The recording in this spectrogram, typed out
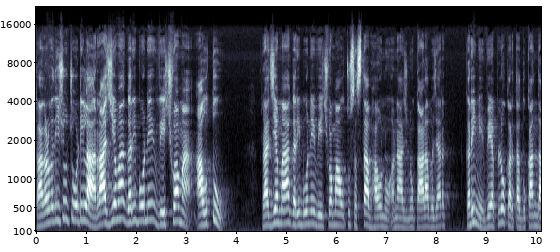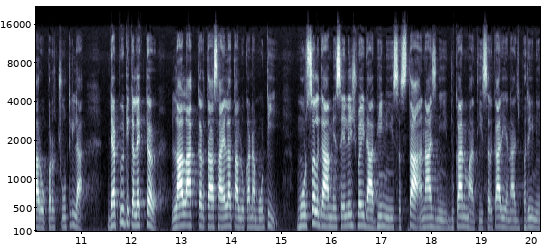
તો આગળ વધીશું ચોટીલા. રાજ્યમાં ગરીબોને વેચવામાં આવતું, રાજ્યમાં ગરીબોને વેચવામાં આવતું સસ્તા ભાવનો અનાજનો કાળા બજાર કરીને વેપલો કરતા દુકાનદારો પર ચોટીલા. ડેપ્યુટી કલેક્ટર લાલાક કરતા સાયલા તાલુકાના મોટી મોરસલ ગામે શૈલેષભાઈ ડાભીની સસ્તા અનાજની દુકાનમાંથી સરકારી અનાજ ભરીને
